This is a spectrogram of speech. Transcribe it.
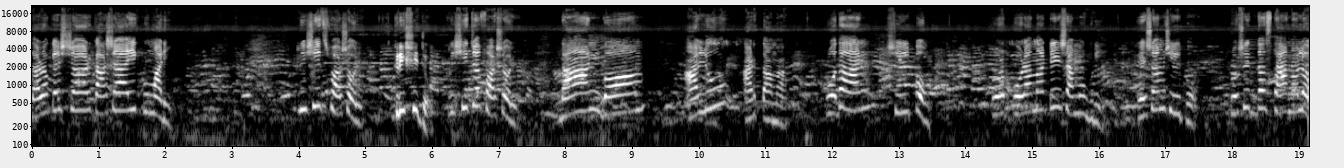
দ্বারকেশ্বর কাঁসাই কুমারী। কৃষিজ ফসল। কৃষিজ। কৃষিজ ফসল। ধান গম আলু আর তামাক প্রধান শিল্প। পোড়ামাটির সামগ্রী, রেশম শিল্প। প্রসিদ্ধ স্থান হলো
